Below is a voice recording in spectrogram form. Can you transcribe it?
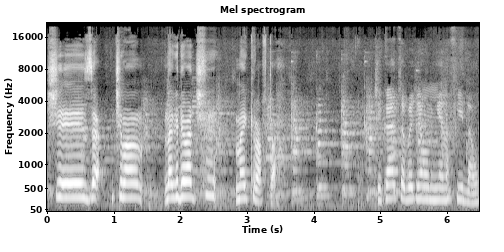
czy, za- czy mam nagrywać Minecrafta. Ciekawe, co będzie u mnie na finał.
